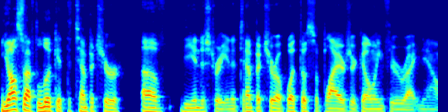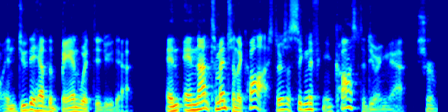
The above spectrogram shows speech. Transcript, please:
you also have to look at the temperature of the industry and the temperature of what those suppliers are going through right now. And do they have the bandwidth to do that? And and not to mention the cost. There's a significant cost to doing that. Sure.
